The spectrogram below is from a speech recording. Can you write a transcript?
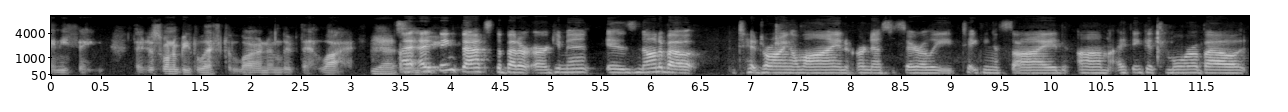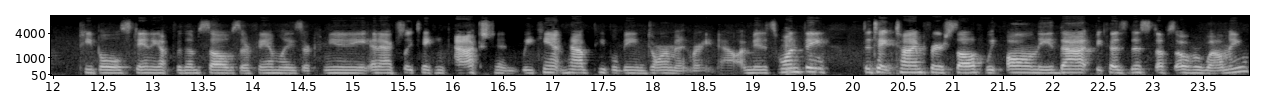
anything. They just want to be left alone and live their life. Yes, I, I think that's the better argument. Is not about t- drawing a line or necessarily taking a side. Um, I think it's more about people standing up for themselves, their families, their community, and actually taking action. We can't have people being dormant right now. I mean, it's one thing to take time for yourself. We all need that because this stuff's overwhelming.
